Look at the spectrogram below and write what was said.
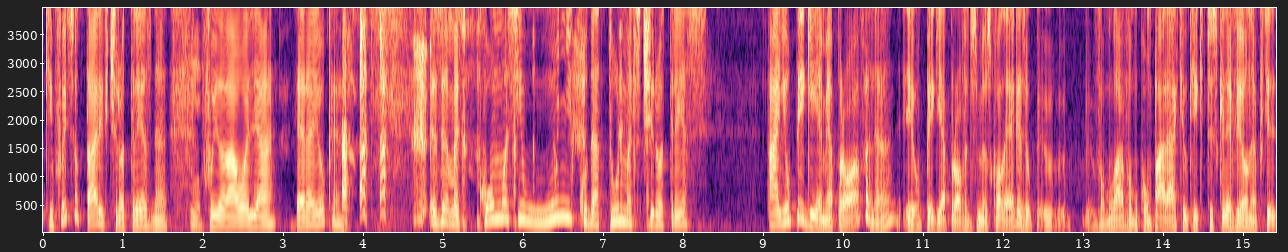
quem foi esse otário que tirou 3, né? Tu. Fui lá olhar, era eu, cara. disse, mas como assim o único da turma que tirou 3? Aí eu peguei a minha prova, né? Eu peguei a prova dos meus colegas. Eu, eu, vamos lá, vamos comparar aqui o que, que tu escreveu, né? Porque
